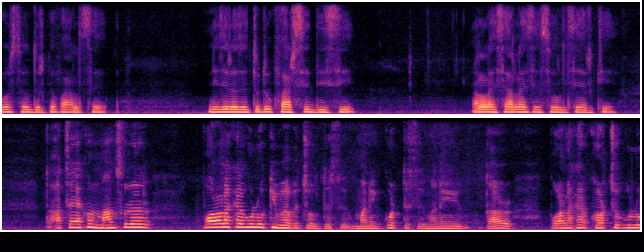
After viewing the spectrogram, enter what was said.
করছে ওদেরকে ফালছে নিজেরা যেটুকু ফার্সি দিছি আল্লাহ চালাইছে চলছে আর কি। তো আচ্ছা এখন মানসুরের পড়ালেখাগুলো কীভাবে চলতেছে? মানে করতেছে? মানে তার পড়ালেখার খরচগুলো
